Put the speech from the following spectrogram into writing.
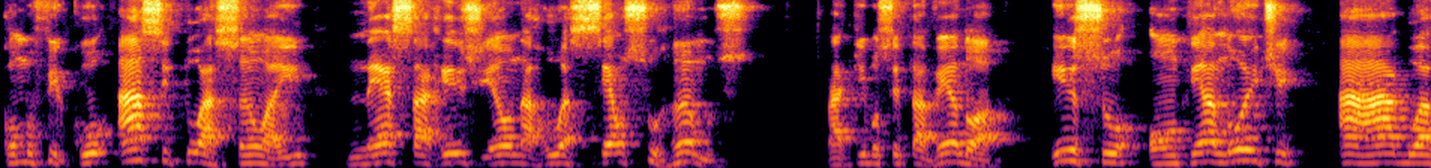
como ficou a situação aí nessa região, na rua Celso Ramos. Aqui você está vendo, ó, isso ontem à noite, a água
